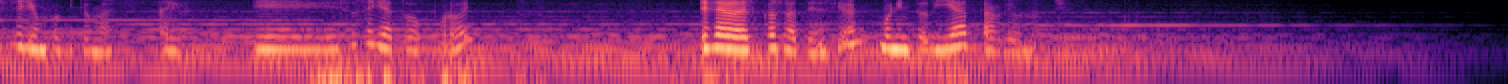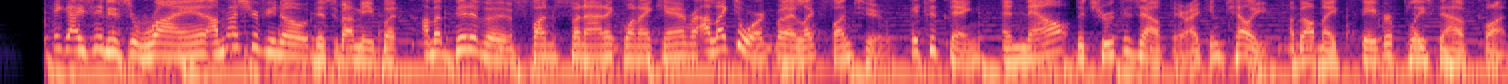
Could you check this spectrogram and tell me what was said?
sería un poquito más adelante. Eh, eso sería todo por hoy. Les agradezco su atención. Bonito día, tarde o noche. Hey guys, it is Ryan. I'm not sure if you know this about me, but I'm a bit of a fun fanatic when I can. I like to work, but I like fun too. It's a thing. And now the truth is out there. I can tell you about my favorite place to have fun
